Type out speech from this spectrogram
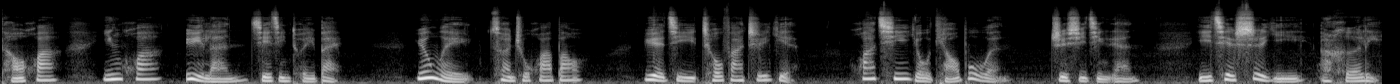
桃花樱花玉兰接近颓败。鸢尾窜出花苞月季抽发枝叶花期有条不紊秩序井然一切适宜而合理。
